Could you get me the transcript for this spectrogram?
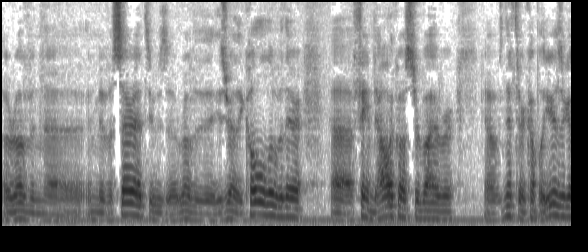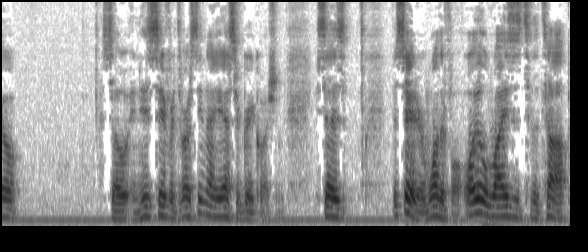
a Rav in, uh, in Mevaseret, a Rav of the Israeli Kol over there, uh, famed Holocaust survivor, uh, was nifter a couple of years ago. So in his Sefer Dvar Sinai, he asks a great question. He says, Beseder, wonderful. Oil rises to the top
